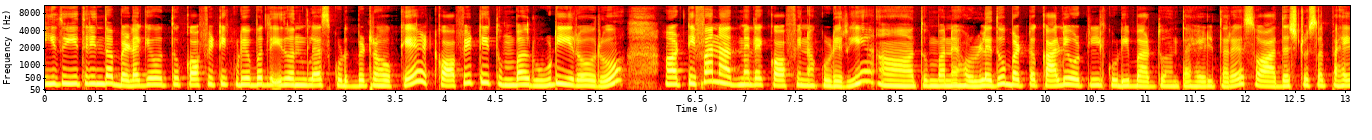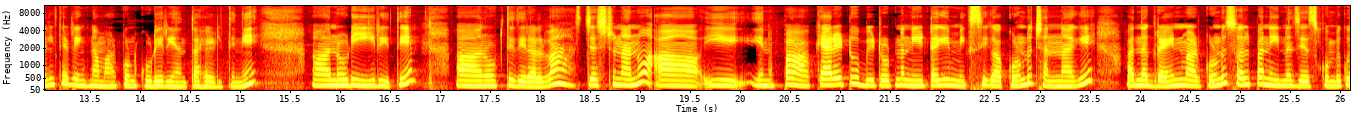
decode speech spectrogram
ಇದು ಇದರಿಂದ ಬೆಳಗ್ಗೆ ಹೊತ್ತು ಕಾಫಿ ಟೀ ಕುಡಿಯೋ ಬದಲು ಇದು ಒಂದು ಗ್ಲಾಸ್ ಕುಡಿದ್ಬಿಟ್ರೆ ಓಕೆ. ಕಾಫಿ ಟೀ ತುಂಬ ರೂಢಿ ಇರೋರು ಟಿಫನ್ ಆದಮೇಲೆ ಕಾಫಿನ ಕುಡೀರಿ. ತುಂಬಾ ಒಳ್ಳೆಯದು ಬಟ್ ಖಾಲಿ ಹೋಟ್ಲಿ ಕುಡಿಬಾರ್ದು ಅಂತ ಹೇಳ್ತಾರೆ. ಸೊ, ಆದಷ್ಟು ಸ್ವಲ್ಪ ಹೆಲ್ತಿ ಡ್ರಿಂಕ್ನ ಮಾಡ್ಕೊಂಡು ಕುಡೀರಿ ಅಂತ ಹೇಳ್ತೀನಿ. ನೋಡಿ ಈ ರೀತಿ. ನೋಡ್ತಿದ್ದೀರಲ್ವಾ? ಜಸ್ಟ್ ನಾನು ಈ ಏನಪ್ಪ, ಕ್ಯಾರೆಟು, ಬೀಟ್ರೂಟ್ನ ನೀಟಾಗಿ ಮಿಕ್ಸಿಗೆ ಹಾಕ್ಕೊಂಡು ಚೆನ್ನಾಗಿ ಅದನ್ನ ಗ್ರೈಂಡ್ ಮಾಡಿಕೊಂಡು ಸ್ವಲ್ಪ ನೀರನ್ನ ಜೇಸ್ಕೊಬೇಕು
